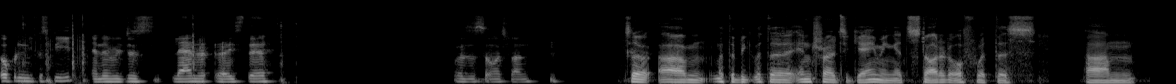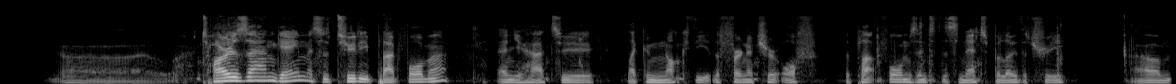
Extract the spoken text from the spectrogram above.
open Need for Speed, and then we just land race there." It was just so much fun. So, um, with the with the intro to gaming, it started off with this, um, uh, Tarzan game. It's a 2D platformer, and you had to like knock the the furniture off the platforms into this net below the tree. Um,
